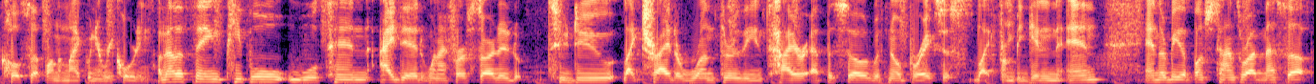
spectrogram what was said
close up on the mic when you're recording. Another thing people will tend, I did when I first started to do, like try to run through the entire entire episode with no breaks, just like from beginning to end. And there'll be a bunch of times where I mess up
